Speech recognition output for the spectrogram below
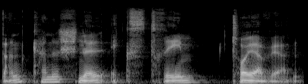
dann kann es schnell extrem teuer werden.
